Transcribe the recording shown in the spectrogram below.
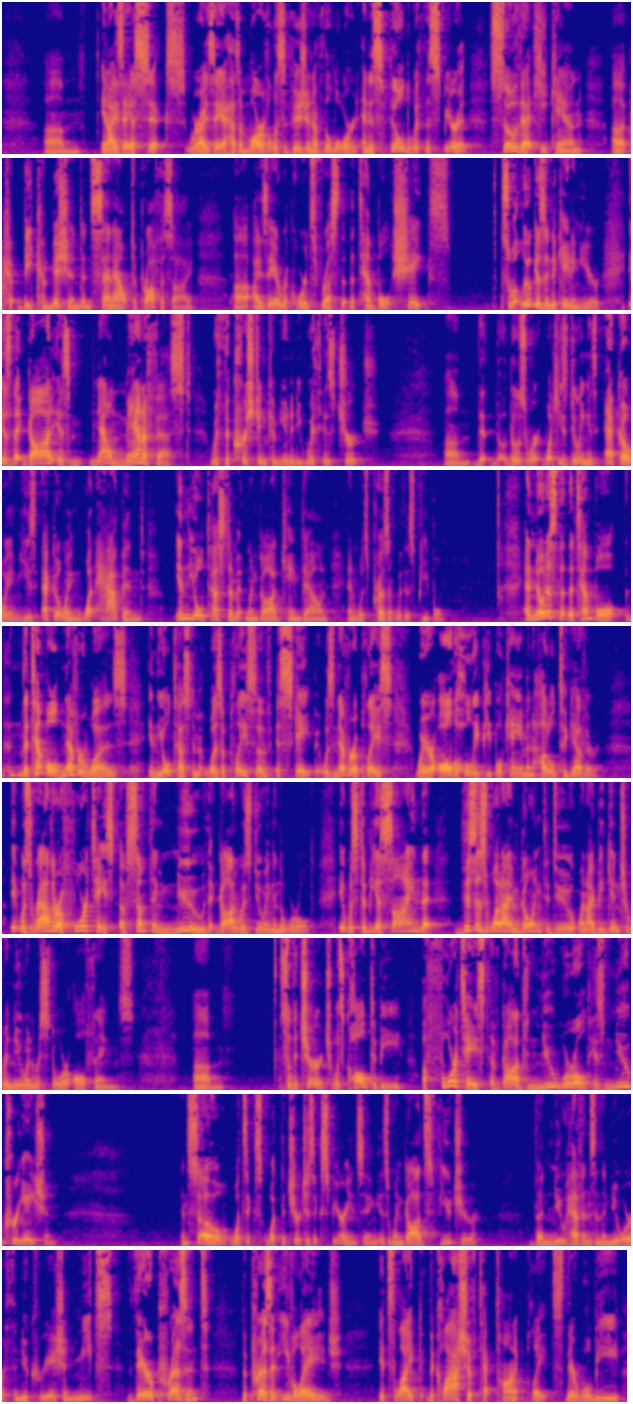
Um, in Isaiah 6, where Isaiah has a marvelous vision of the Lord and is filled with the Spirit so that he can uh, be commissioned and sent out to prophesy, uh, Isaiah records for us that the temple shakes. So, what Luke is indicating here is that God is now manifest with the Christian community, with his church. Um, th- those were what he's doing is echoing. He's echoing what happened in the Old Testament when God came down and was present with his people. And notice that the temple, the temple never was, in the Old Testament, was a place of escape. It was never a place where all the holy people came and huddled together. It was rather a foretaste of something new that God was doing in the world. It was to be a sign that this is what I'm going to do when I begin to renew and restore all things. Um, so the church was called to be a foretaste of God's new world, his new creation. And so, what's ex- what the church is experiencing is when God's future, the new heavens and the new earth, the new creation, meets their present, the present evil age, it's like the clash of tectonic plates. There will be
